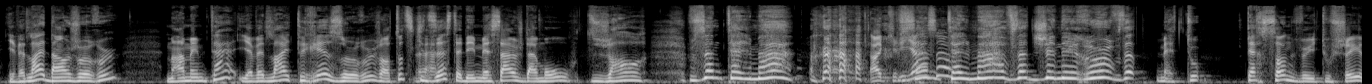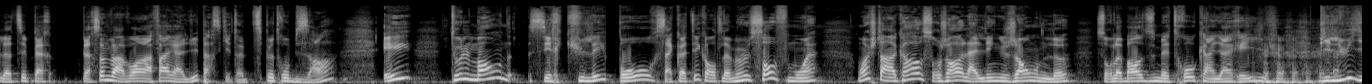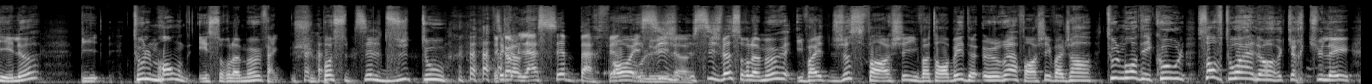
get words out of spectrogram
il avait de l'air dangereux, mais en même temps, il avait de l'air très heureux. Genre, tout ce qu'il disait, c'était des messages d'amour, du genre « Je vous aime tellement! En Je vous criant aime ça? tellement! Vous êtes généreux! Vous êtes... » Mais tout, personne veut y toucher, là, tu sais, personne va avoir affaire à lui parce qu'il est un petit peu trop bizarre. Et tout le monde s'est reculé pour s'accoter contre le mur, sauf moi. Moi, j'étais encore sur genre la ligne jaune, là, sur le bord du métro quand il arrive. Puis lui, il est là, puis tout le monde est sur le mur. Fait que je suis pas subtil du tout. C'est comme la cible parfaite Oh, ouais, pour lui. si, là. je, si je vais sur le mur, il va être juste fâché. Il va tomber de heureux à fâché. Il va être genre, tout le monde est cool, sauf toi, là, qui reculé.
